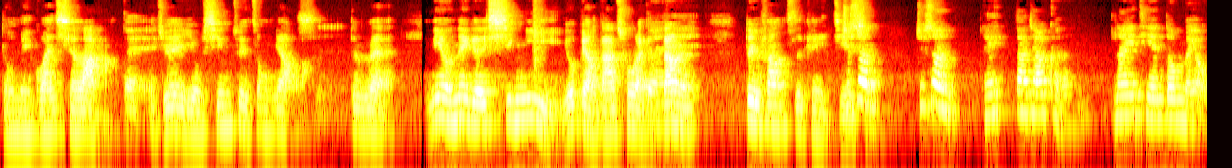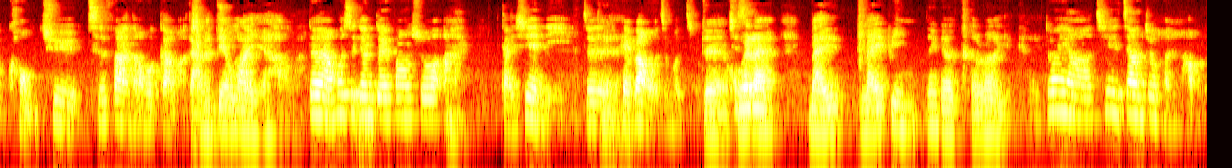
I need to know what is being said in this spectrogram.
都没关系啦。对，我觉得有心最重要了，对不对？你有那个心意，有表达出来，当然对方是可以接受。就算就算哎，大家可能那一天都没有空去吃饭啊，或干嘛，打个电话也好啊。对啊，或是跟对方说，哎。感谢你，真的陪伴我这么久。对，回来买买一瓶那个可乐也可以。对呀、啊，其实这样就很好了。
